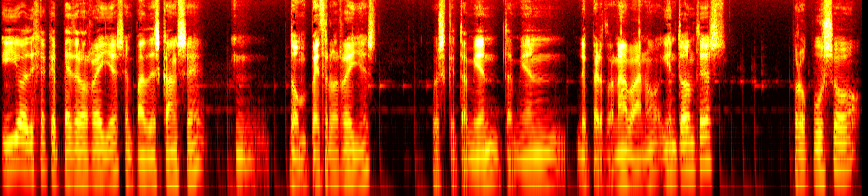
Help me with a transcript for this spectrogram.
Y yo dije que Pedro Reyes, en paz descanse, mm, don Pedro Reyes, pues que también, también le perdonaba, ¿no? Y entonces propuso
